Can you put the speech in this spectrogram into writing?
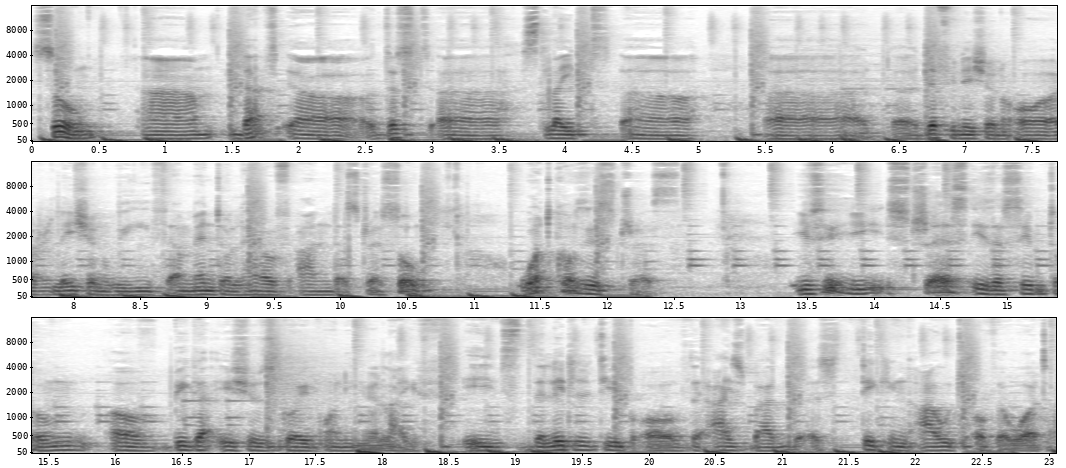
so um, that's uh, just a slight uh, uh, uh, definition or relation with uh, mental health and stress so what causes stress you see, stress is a symptom of bigger issues going on in your life. It's the little tip of the iceberg sticking out of the water.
